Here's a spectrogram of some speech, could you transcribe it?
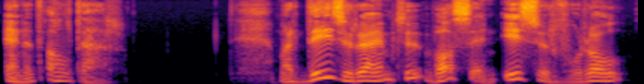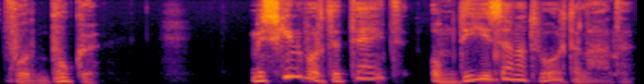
en het altaar. Maar deze ruimte was en is er vooral voor boeken. Misschien wordt het tijd om die eens aan het woord te laten.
